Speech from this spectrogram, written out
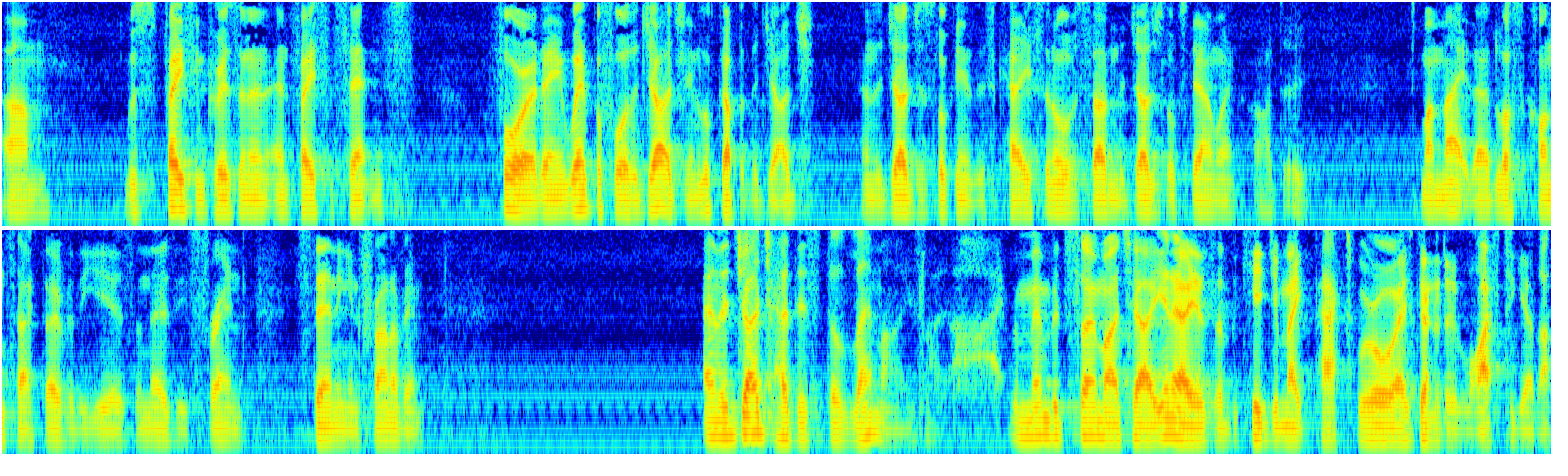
um, was facing prison and, and faced a sentence for it. And he went before the judge and he looked up at the judge. And the judge is looking at this case. And all of a sudden, the judge looks down and went, Oh, dude, it's my mate. They had lost contact over the years. And there's his friend standing in front of him. And the judge had this dilemma. He's like, oh, I remembered so much how, you know, as a kid, you make pacts. We're always going to do life together.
